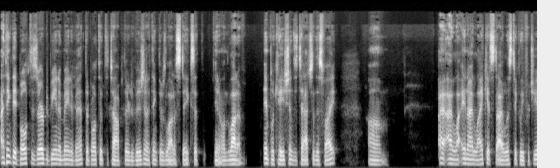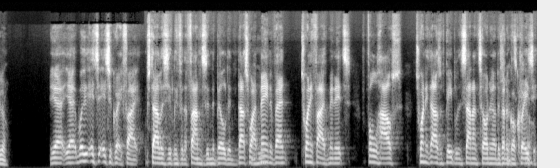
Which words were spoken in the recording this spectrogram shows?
I think they both deserve to be in a main event. They're both at the top of their division. I think there's a lot of stakes that you know, and a lot of implications attached to this fight. Um, I, I and I like it stylistically for Chito. Yeah, yeah. Well, it's it's a great fight stylistically for the fans in the building. That's why Mhm. main event, twenty five minutes, full house, twenty thousand people in San Antonio. They're going to go crazy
